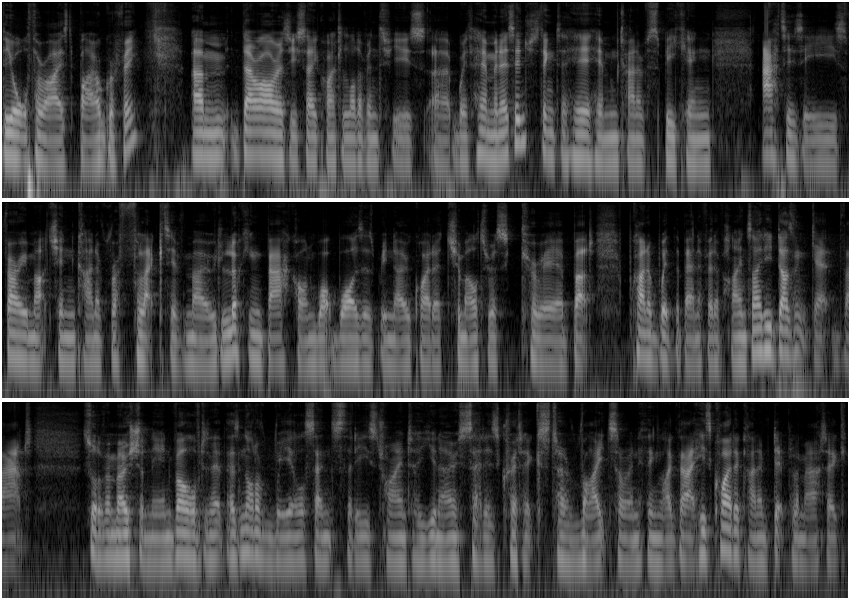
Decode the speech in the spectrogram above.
the authorized biography. Um, there are, as you say, quite a lot of interviews uh, with him, and it's interesting to hear him kind of speaking at his ease, very much in kind of reflective mode, looking back on what was, as we know, quite a tumultuous career, but kind of with the benefit of hindsight. He doesn't get that sort of emotionally involved in it. There's not a real sense that he's trying to, you know, set his critics to rights or anything like that. He's quite a kind of diplomatic,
